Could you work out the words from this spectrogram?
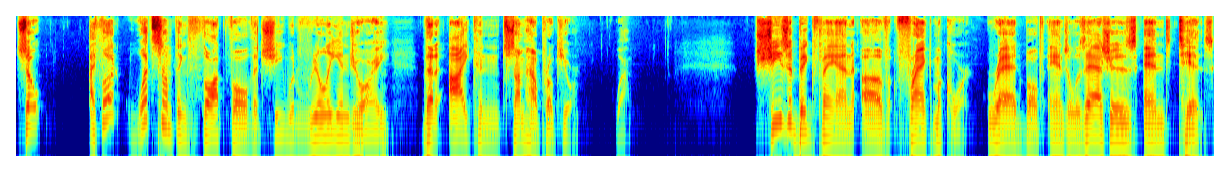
So I thought, what's something thoughtful that she would really enjoy that I can somehow procure? Well, she's a big fan of Frank McCourt, read both Angela's Ashes and Tis.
